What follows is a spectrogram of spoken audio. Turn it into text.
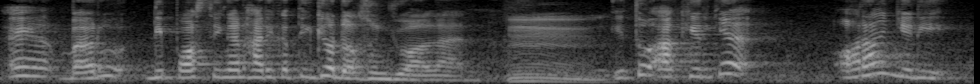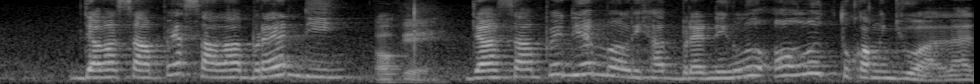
Eh baru di postingan hari ketiga udah langsung jualan. Hmm. itu akhirnya orang jadi jangan sampai salah branding Oke. jangan sampai dia melihat branding lu oh lu tukang jualan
